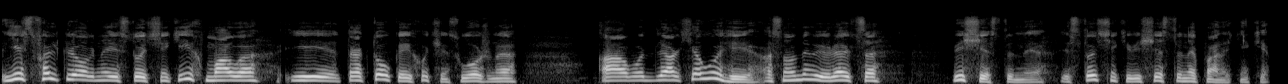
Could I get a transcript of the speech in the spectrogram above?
Есть фольклорные источники, их мало, и трактовка их очень сложная. А вот для археологии основным являются вещественные источники, вещественные памятники.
